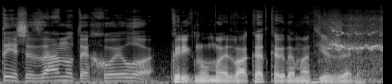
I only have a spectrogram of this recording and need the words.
ты шизанутое хуйло!» — крикнул мой адвокат, когда мы отъезжали.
